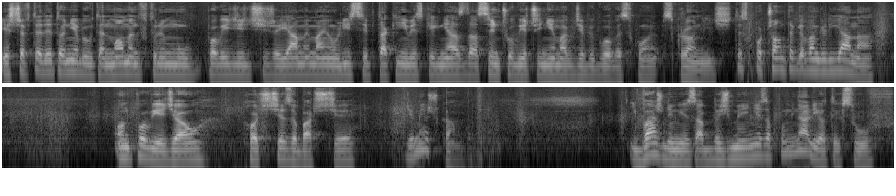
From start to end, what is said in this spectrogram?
Jeszcze wtedy to nie był ten moment, w którym mógł powiedzieć, że jamy mają lisy, ptaki niebieskie gniazda, Syn Człowieczy nie ma gdzie by głowę skronić. To jest początek Ewangelii Jana. On powiedział, chodźcie, zobaczcie, gdzie mieszkam. I ważnym jest, abyśmy nie zapominali o tych słów,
